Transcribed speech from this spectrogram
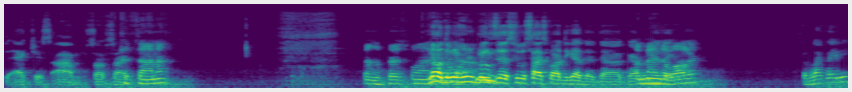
the actress. Um, so sorry. Katana. From the first one. No, the one who brings the Suicide Squad together. The government Amanda lady. Waller. the black lady.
